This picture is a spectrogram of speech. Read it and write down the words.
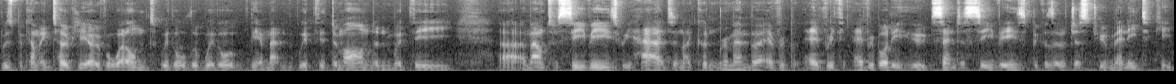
was becoming totally overwhelmed with all the with all the with the demand and with the uh, amount of CVs we had, and I couldn't remember every, every everybody who'd sent us CVs because there were just too many to keep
